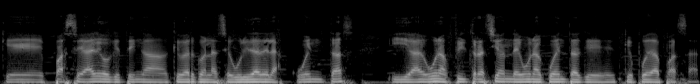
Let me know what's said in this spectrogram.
Que pase algo que tenga que ver con la seguridad de las cuentas y alguna filtración de alguna cuenta que, que pueda pasar.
